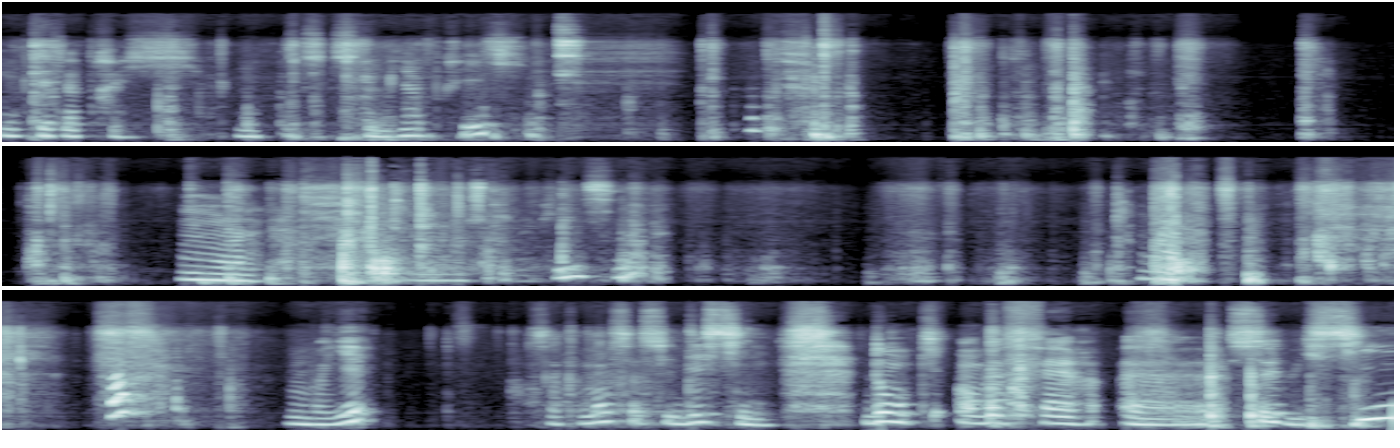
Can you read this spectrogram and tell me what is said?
Ou peut-être après. Que ce soit bien pris. Voilà. Euh, Je vais racler ici. Voilà. Hop. Vous voyez, ça commence à se dessiner. Donc, on va faire euh, celui-ci.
